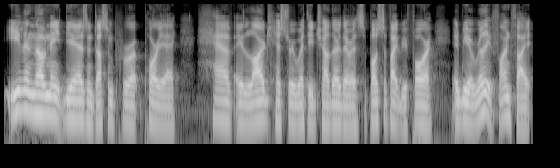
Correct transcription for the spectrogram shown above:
Even though Nate Diaz and Dustin Poirier have a large history with each other, they were supposed to fight before, it'd be a really fun fight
